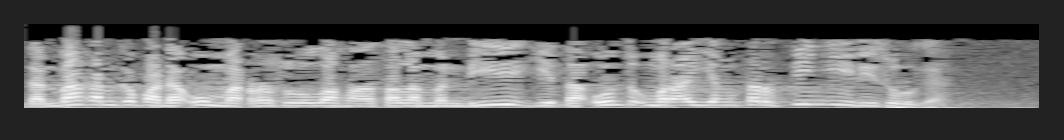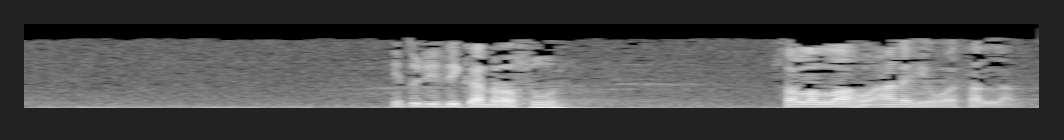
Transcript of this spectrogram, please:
dan bahkan kepada umat Rasulullah SAW mendidik kita untuk meraih yang tertinggi di surga. Itu didikan Rasul sallallahu alaihi wasallam.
